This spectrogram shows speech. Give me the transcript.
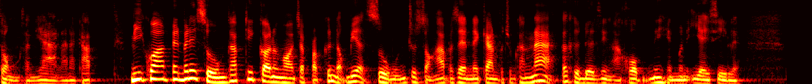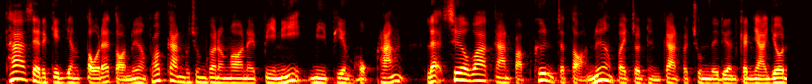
ส่งสัญญาณแล้วนะครับ มีความเป็นไปได้สูงครับ ที่กรงงจะปรับขึ้นดอกเบี้ย 0.25%ในการประชุมครั้งหน้า ก็คือเดือนสิงหาคม นี่เห็นเหมือน EIC เลย ถ้าเศรษฐกิจยังโตได้ต่อเนื่อง เพราะการประชุมกรงงในปีนี้มีเพียง 6 ครั้ง และเชื่อว่าการปรับขึ้นจะต่อเนื่องไปจนถึงการประชุมในเดือนกันยายน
